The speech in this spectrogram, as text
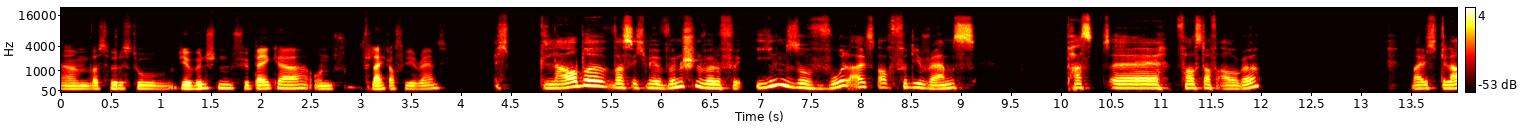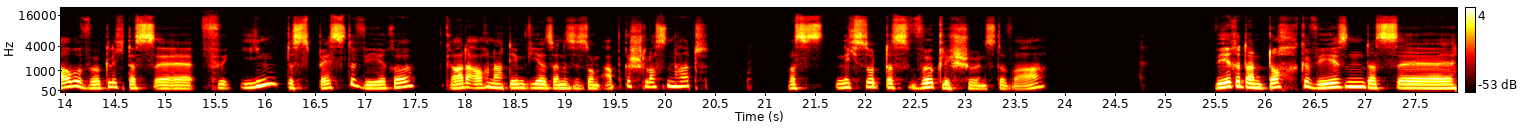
Ähm, was würdest du dir wünschen für Baker und vielleicht auch für die Rams? Ich glaube, was ich mir wünschen würde für ihn, sowohl als auch für die Rams, passt äh, Faust auf Auge. Weil ich glaube wirklich, dass äh, für ihn das Beste wäre, gerade auch nachdem wie er seine Saison abgeschlossen hat, was nicht so das wirklich Schönste war, wäre dann doch gewesen, dass äh,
